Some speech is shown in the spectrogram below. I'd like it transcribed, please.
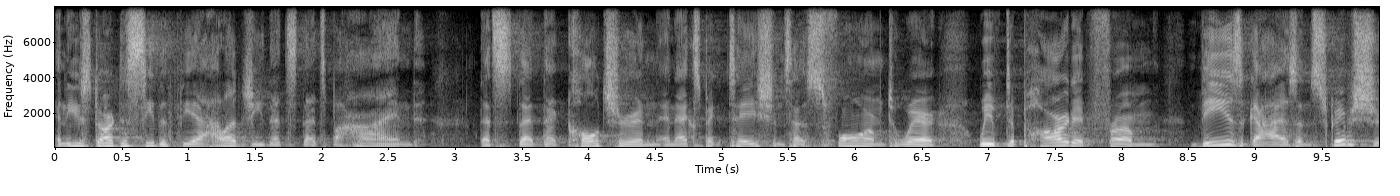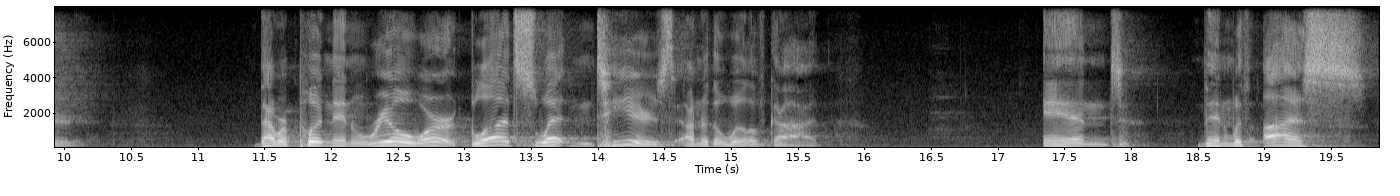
And you start to see the theology that's, that's behind that's, that, that culture and, and expectations has formed to where we've departed from these guys in Scripture that were putting in real work, blood, sweat, and tears under the will of God. And then with us,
